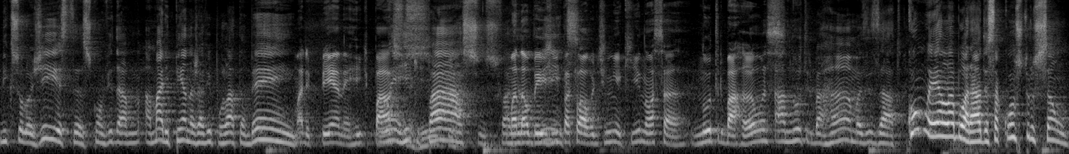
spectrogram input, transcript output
mixologistas, convida a Mari Pena, já vi por lá também. Mari Pena, Henrique Passos. O Henrique. Passos. Mandar um beijinho para Claudinha aqui, nossa Nutri Bahamas. A Nutri Bahamas, exato. Como é elaborado essa construção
